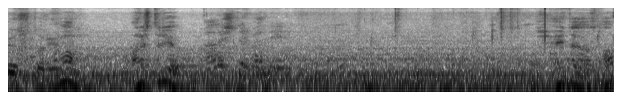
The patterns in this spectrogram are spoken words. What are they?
Gösteriyor. Tamam. Karıştırıyor. Karıştırma diye. Şey de az lan.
